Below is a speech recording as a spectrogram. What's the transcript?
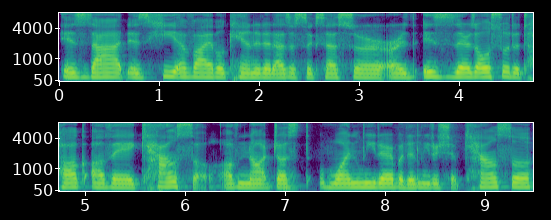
Is that is he a viable candidate as a successor? Or is there's also the talk of a council of not just one leader but a leadership council?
